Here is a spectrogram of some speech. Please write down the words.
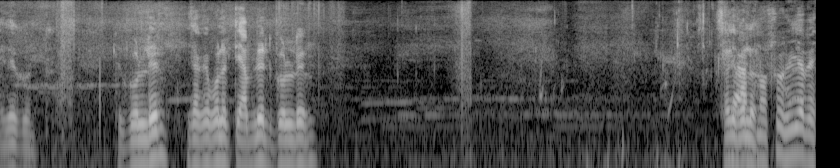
এই দেখুন গোল্ডেন যাকে বলে ট্যাবলেট গোল্ডেন সরি বলো নষ্ট হয়ে যাবে।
